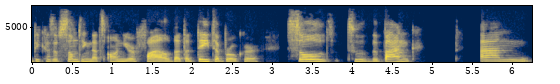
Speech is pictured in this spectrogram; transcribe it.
because of something that's on your file that a data broker sold to the bank and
